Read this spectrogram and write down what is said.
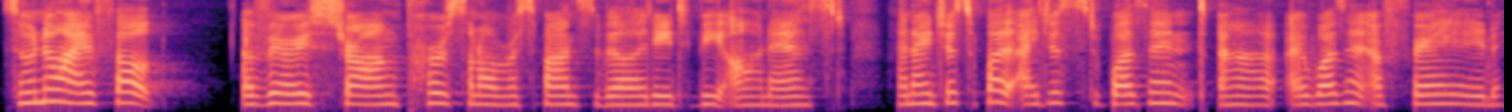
So no, I felt a very strong personal responsibility to be honest, and I just was I just wasn't uh, I wasn't afraid.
